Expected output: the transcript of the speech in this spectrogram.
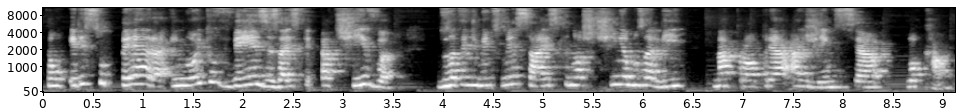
Então, ele supera em oito vezes a expectativa dos atendimentos mensais que nós tínhamos ali na própria agência local.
